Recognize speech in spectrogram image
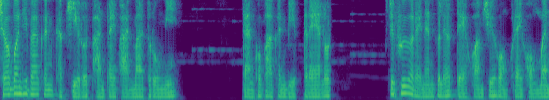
ชาวบ้านที่พากันขับขี่รถผ่านไปผ่านมาตรงนี้ ต่างก็พากันบีบแตรรถจะเพื่ออะไรนั้นก็แล้วแต่ความเชื่อของใครของมัน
